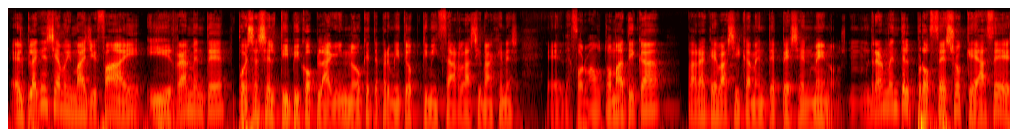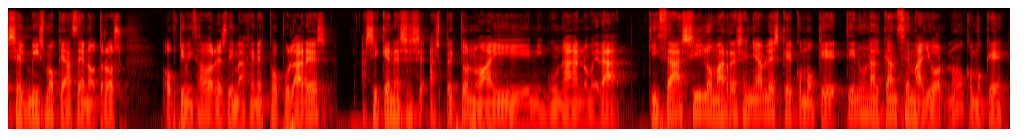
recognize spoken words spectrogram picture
El plugin se llama Imagify y realmente pues es el típico plugin, ¿no? Que te permite optimizar las imágenes eh, de forma automática para que básicamente pesen menos. Realmente el proceso que hace es el mismo que hacen otros optimizadores de imágenes populares, así que en ese aspecto no hay ninguna novedad. Quizás sí lo más reseñable es que como que tiene un alcance mayor, ¿no? Como que,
